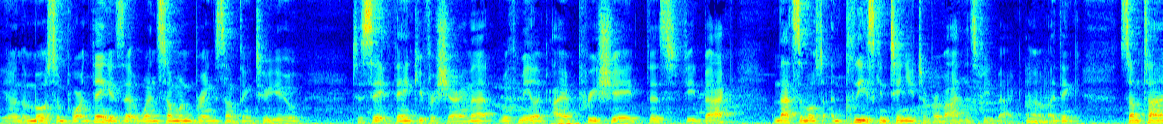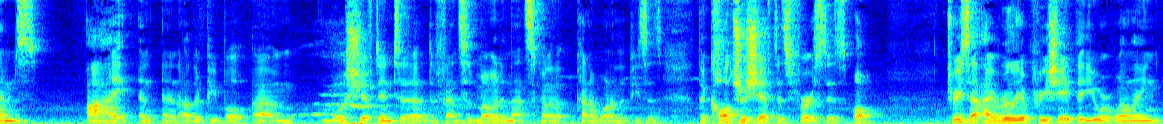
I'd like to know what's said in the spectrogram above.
you know, the most important thing is that when someone brings something to you, to say thank you for sharing that with me. Like I appreciate this feedback, and that's the most. And please continue to provide this feedback. Um, I think sometimes I and, and other people um, will shift into a defensive mode, and that's kind of kind of one of the pieces. The culture shift is first is oh, Teresa, I really appreciate that you were willing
